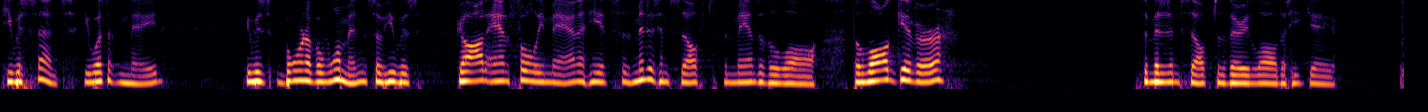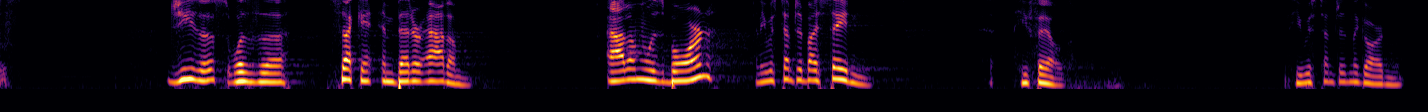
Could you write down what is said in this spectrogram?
He was sent. He wasn't made. He was born of a woman, so he was God and fully man, and he had submitted himself to the demands of the law. The lawgiver submitted himself to the very law that he gave. Jesus was the second and better Adam. Adam was born and he was tempted by Satan. He failed. He was tempted in the garden.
